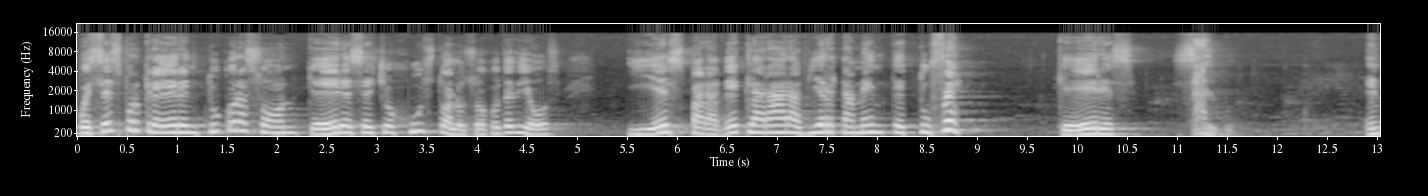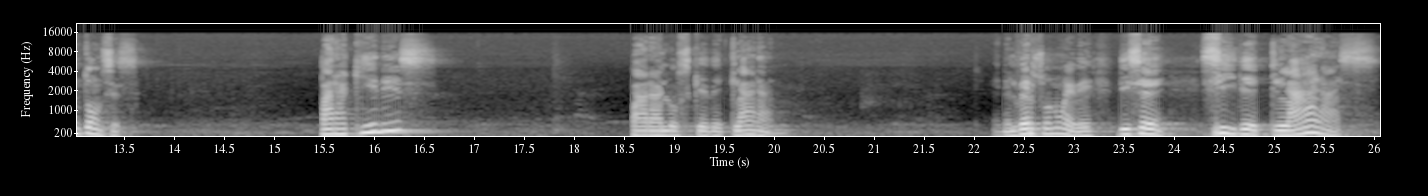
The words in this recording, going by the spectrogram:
Pues es por creer en tu corazón que eres hecho justo a los ojos de Dios y es para declarar abiertamente tu fe que eres salvo. Entonces, ¿para quién es? Para los que declaran. En el verso 9 dice, si declaras,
